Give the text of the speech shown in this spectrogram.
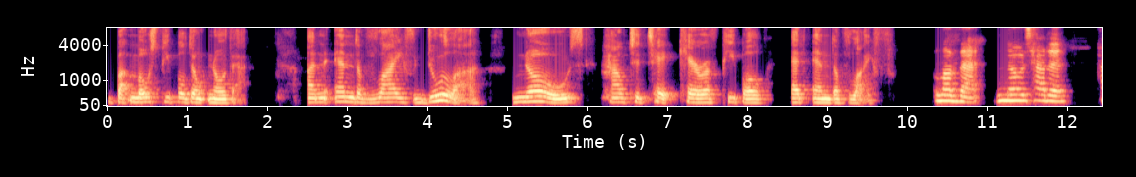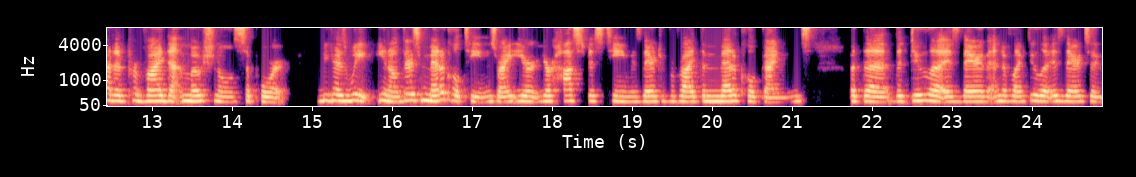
But most people don't know that. An end of life doula knows how to take care of people at end of life. Love that. Knows how to how to provide that emotional support because we you know there's medical teams right your your hospice team is there to provide the medical guidance but the the doula is there the end of life doula is there to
